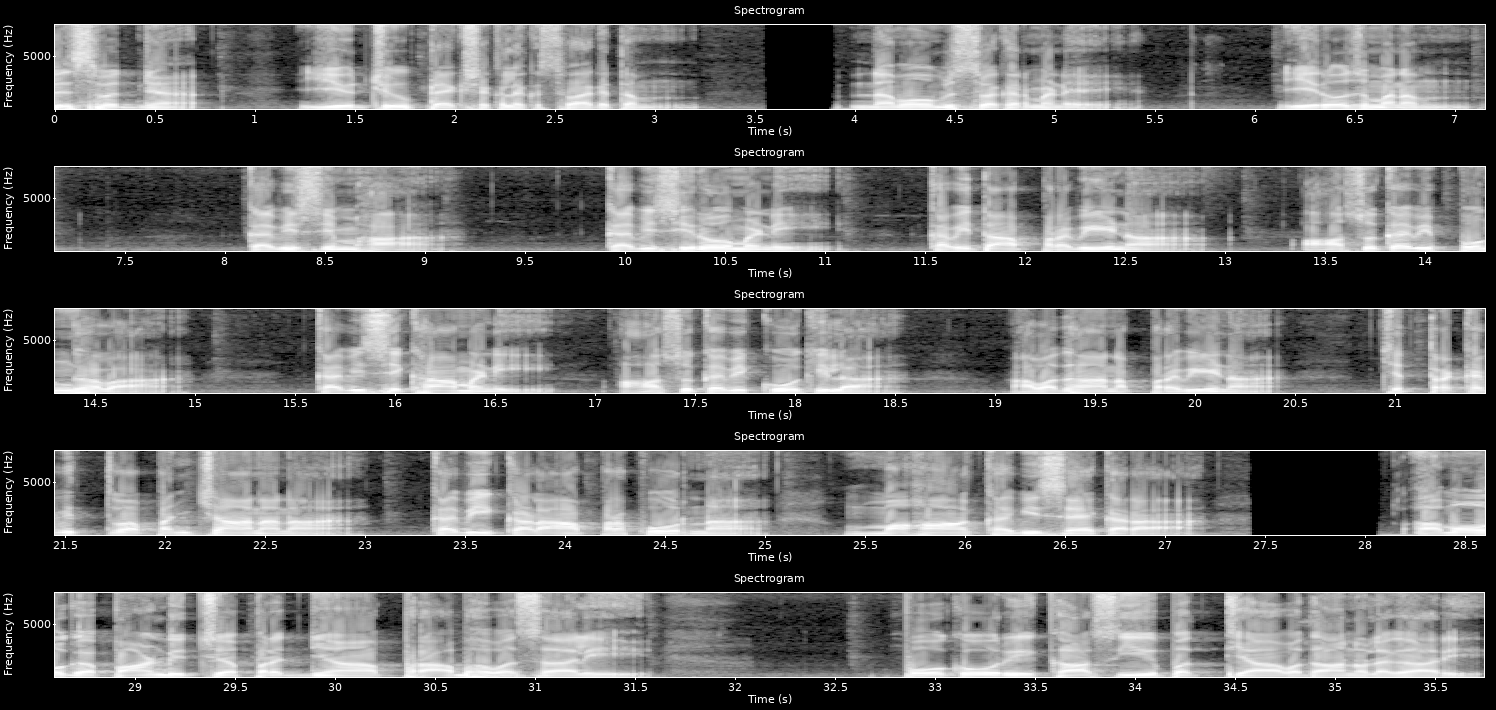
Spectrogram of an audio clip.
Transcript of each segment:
Vishwagna YouTube ప్రేక్షకులకు స్వాగతం. నమో విశ్వకర్మణే. ఈరోజు మనం కవి సింహ కవి శిరోమణి కవితా ప్రవీణ ఆసుకవి పొంగవ కవి శిఖామణి ఆసుకవి కోకిల అవధాన ప్రవీణ చిత్రకవిత్వ పంచానన కవి కళా ప్రపూర్ణ మహాకవి శేఖర అమోఘ పాండిత్య ప్రజ్ఞ ప్రాభవశాలి పోకూరి కాశీపత్యావధానుల గారి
